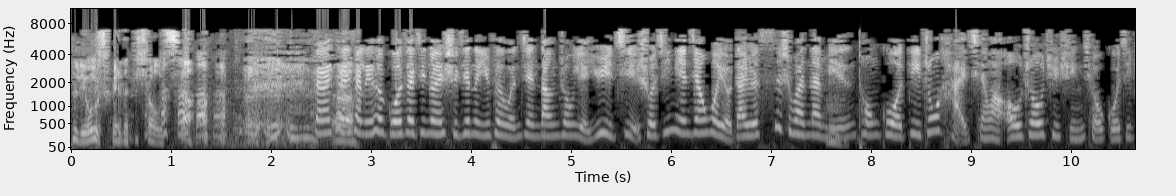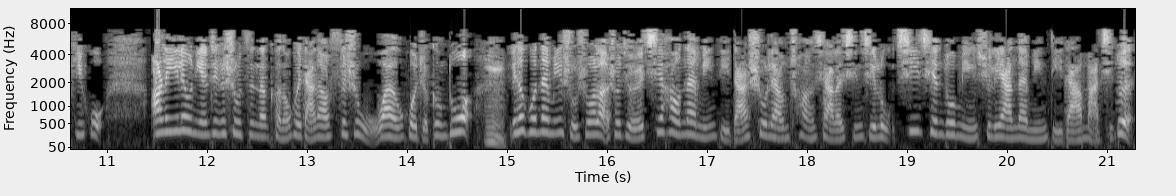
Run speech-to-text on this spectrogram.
流水的首相。再来看一下联合国在近段时间的一份文件当中，也预计说，今年将会有大约四十万难民通过地中海前往欧洲去寻求国际庇护。二零一六年这个数字呢可能会达到四十五万或者更多。嗯联合国难民署说了，说九月七号难民抵达数量创下了新纪录，七千多名叙利亚难民抵达马其顿，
